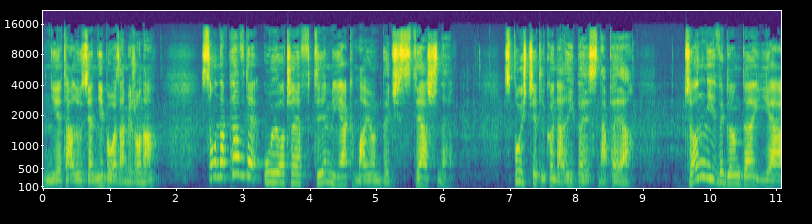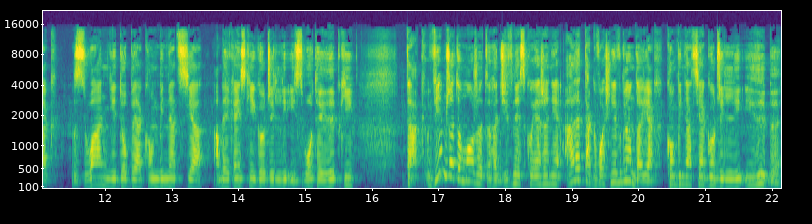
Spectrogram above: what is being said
nie, ta aluzja nie była zamierzona, są naprawdę urocze w tym, jak mają być straszne. Spójrzcie tylko na Reaper Snappera. Czy on nie wygląda jak zła, niedobra kombinacja amerykańskiej Godzilli i złotej rybki? Tak, wiem, że to może trochę dziwne skojarzenie, ale tak właśnie wygląda jak kombinacja Godzilli i ryby.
